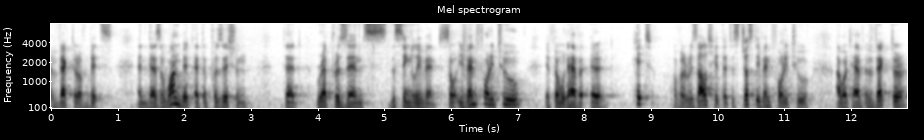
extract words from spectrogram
a vector of bits. And there's a one bit at the position that represents the single event. So event 42, if I would have a, a hit of a result hit that is just event 42, I would have a vector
